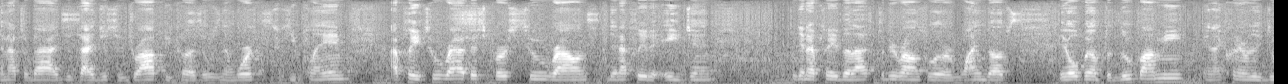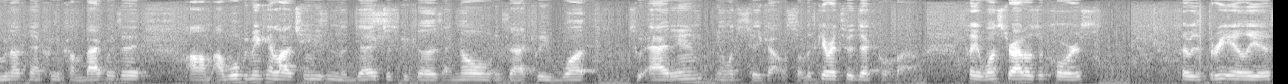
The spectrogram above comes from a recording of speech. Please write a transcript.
and after that, I decided just to drop because it wasn't worth to keep playing. I played two rabbits first two rounds, then I played an agent, then I played the last three rounds were windups. They opened up the loop on me, and I couldn't really do nothing. I couldn't come back with it. Um, I will be making a lot of changes in the deck just because I know exactly what to add in and what to take out. So let's get right to the deck profile. Play one Stratos, of course. Play with the three Alias.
